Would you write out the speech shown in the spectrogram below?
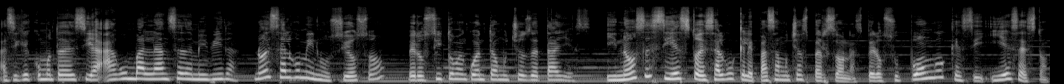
Así que como te decía, hago un balance de mi vida. No es algo minucioso, pero sí tomo en cuenta muchos detalles. Y no sé si esto es algo que le pasa a muchas personas, pero supongo que sí, y es esto.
